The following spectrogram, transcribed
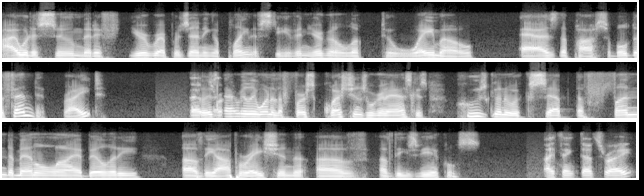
I would assume that if you're representing a plaintiff, Stephen, you're going to look to Waymo as the possible defendant, right? That's so is that really one of the first questions we're going to ask is who's going to accept the fundamental liability of the operation of, of these vehicles? I think that's right.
